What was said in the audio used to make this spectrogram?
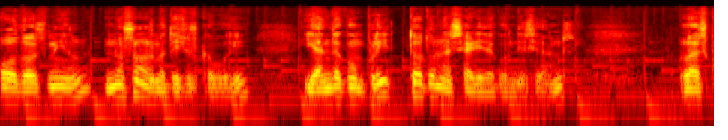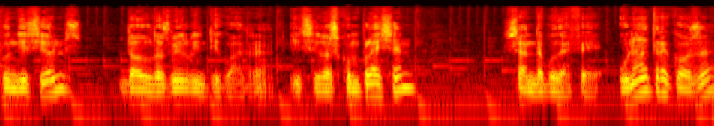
o 2000 no són els mateixos que avui i han de complir tota una sèrie de condicions. Les condicions del 2024. I si les compleixen, s'han de poder fer. Una altra cosa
